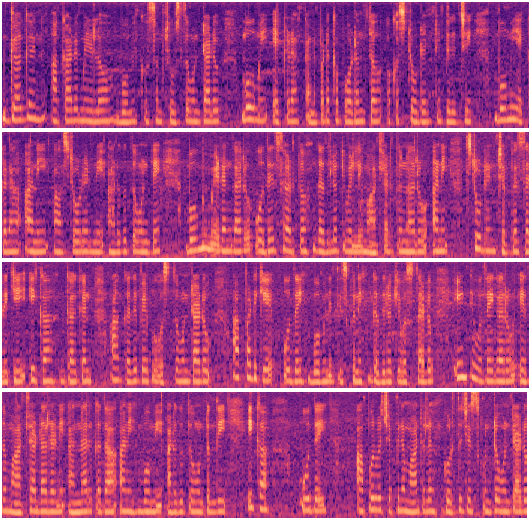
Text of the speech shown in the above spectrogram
గగన్ అకాడమీలో భూమి కోసం చూస్తూ ఉంటాడు. భూమి ఎక్కడ కనపడకపోవడంతో ఒక స్టూడెంట్ని పిలిచి భూమి ఎక్కడ? అని ఆ స్టూడెంట్ని అడుగుతూ ఉంటే భూమి మేడం గారు ఉదయ్ సార్తో గదిలోకి వెళ్ళి మాట్లాడుతున్నారు అని స్టూడెంట్ చెప్పేసరికి ఇక గగన్ ఆ గది వైపు వస్తూ ఉంటాడు. అప్పటికే ఉదయ్ భూమిని తీసుకుని గదిలోకి వస్తాడు. ఏంటి ఉదయ్ గారు ఏదో మాట్లాడాలని అన్నారు కదా అని భూమి అడుగుతూ ఉంటుంది. ఇక ఉదయ్ అపూర్వ చెప్పిన మాటలు గుర్తు చేసుకుంటూ ఉంటాడు.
